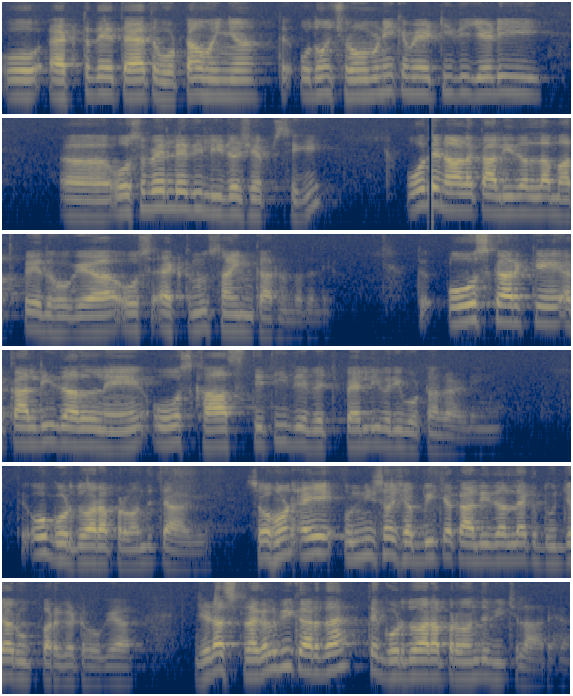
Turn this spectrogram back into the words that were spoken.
ਉਹ ਐਕਟ ਦੇ ਤਹਿਤ ਵੋਟਾਂ ਹੋਈਆਂ ਤੇ ਉਦੋਂ ਸ਼੍ਰੋਮਣੀ ਕਮੇਟੀ ਦੀ ਜਿਹੜੀ ਉਸ ਵੇਲੇ ਦੀ ਲੀਡਰਸ਼ਿਪ ਸੀਗੀ ਉਹਦੇ ਨਾਲ ਅਕਾਲੀ ਦਲ ਦਾ ਮਤਭੇਦ ਹੋ ਗਿਆ, ਉਸ ਐਕਟ ਨੂੰ ਸਾਈਨ ਕਰਨ ਬਦਲੇ। ਤੇ ਉਸ ਕਰਕੇ ਅਕਾਲੀ ਦਲ ਨੇ ਉਸ ਖਾਸ ਸਥਿਤੀ ਦੇ ਵਿੱਚ ਪਹਿਲੀ ਵਾਰੀ ਵੋਟਾਂ ਲੜ ਲਈਆਂ। ਤੇ ਉਹ ਗੁਰਦੁਆਰਾ ਪ੍ਰਬੰਧ ਚ ਆ ਗਏ। ਸੋ ਹੁਣ ਇਹ 1926 ਚ ਅਕਾਲੀ ਦਲ ਦਾ ਇੱਕ ਦੂਜਾ ਰੂਪ ਪ੍ਰਗਟ ਹੋ ਗਿਆ, ਜਿਹੜਾ ਸਟਰਗਲ ਵੀ ਕਰਦਾ ਹੈ ਤੇ ਗੁਰਦੁਆਰਾ ਪ੍ਰਬੰਧ ਵੀ ਚਲਾ ਰਿਹਾ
